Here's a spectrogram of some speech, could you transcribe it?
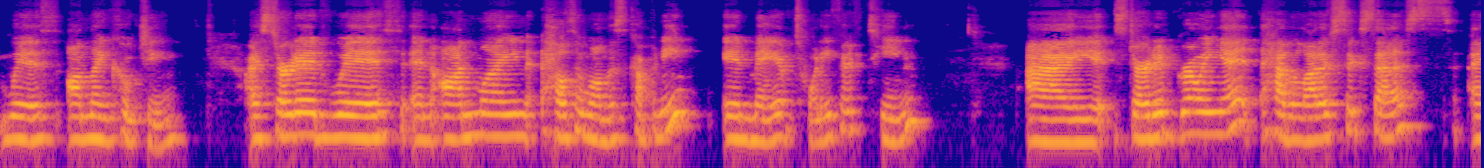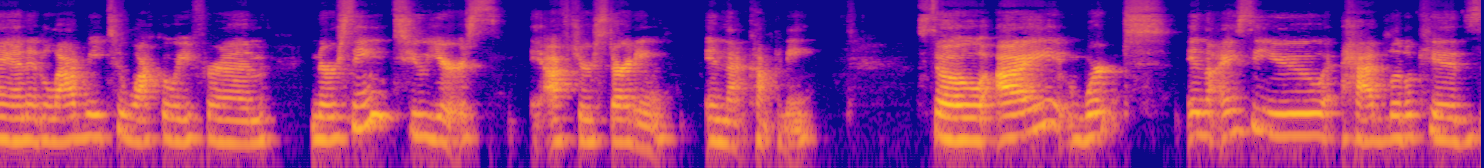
with online coaching. I started with an online health and wellness company in May of 2015. I started growing it, had a lot of success, and it allowed me to walk away from nursing two years after starting in that company. So I worked in the ICU, had little kids,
